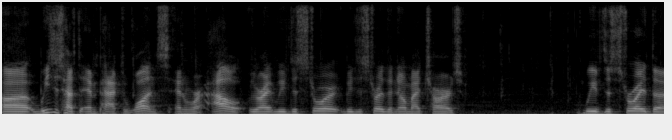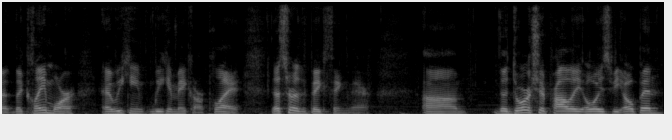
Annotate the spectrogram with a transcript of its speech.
Uh, we just have to impact once and we're out, right? We've destroyed we destroyed the nomad charge we've destroyed the the claymore and we can we can make our play. That's sort of the big thing there. Um, the door should probably always be open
